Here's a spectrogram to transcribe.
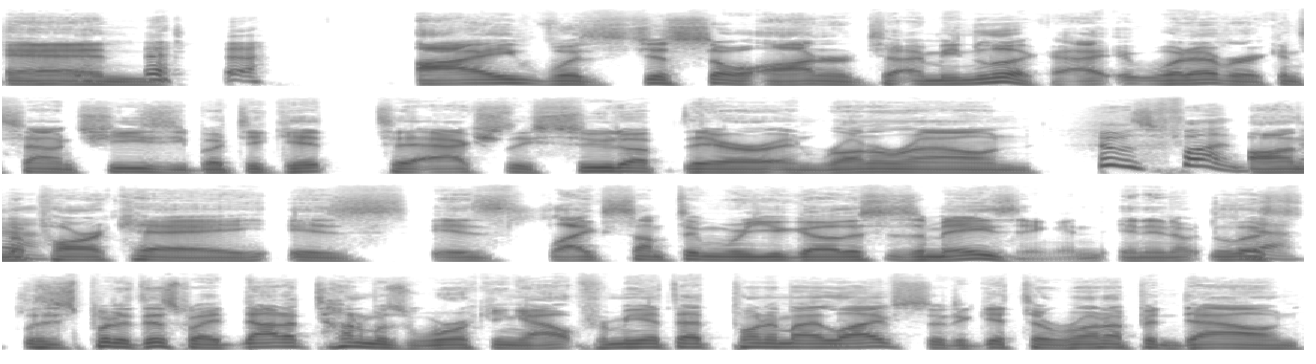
And I was just so honored to, I mean, look, I, whatever, it can sound cheesy, but to get to actually suit up there and run around it was fun on yeah. the parquet is is like something where you go, this is amazing. And, and you know, let's, yeah. let's just put it this way: not a ton was working out for me at that point in my life. So to get to run up and down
